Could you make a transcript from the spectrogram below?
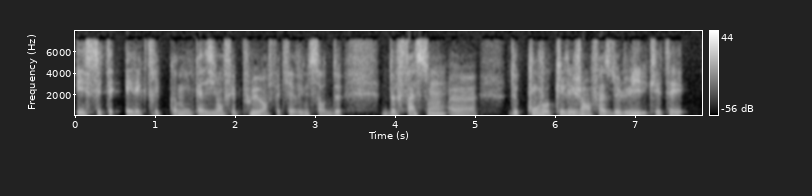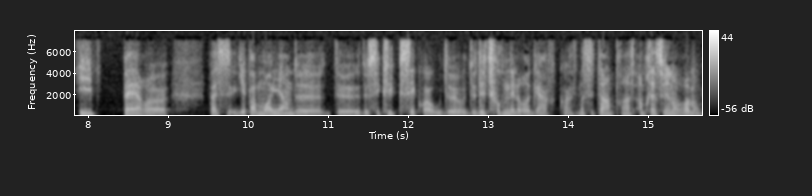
et c'était électrique comme quasi on fait plus en fait. Il y avait une sorte de de façon de convoquer les gens en face de lui qui était hyper enfin, il n'y a pas moyen de, de, de s'éclipser quoi ou de, de détourner le regard quoi. C'était impr- impressionnant vraiment.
